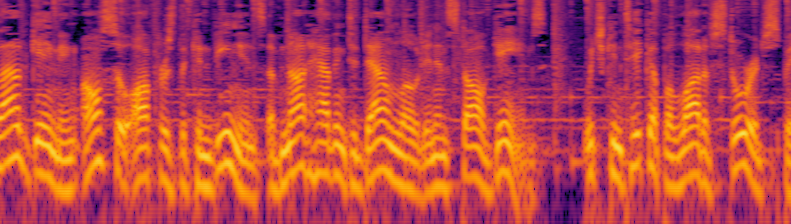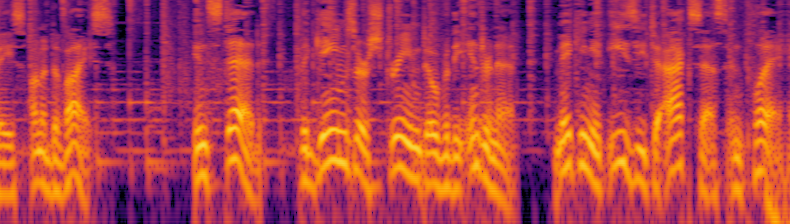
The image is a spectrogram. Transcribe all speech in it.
Cloud gaming also offers the convenience of not having to download and install games, which can take up a lot of storage space on a device. Instead, the games are streamed over the internet, making it easy to access and play.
